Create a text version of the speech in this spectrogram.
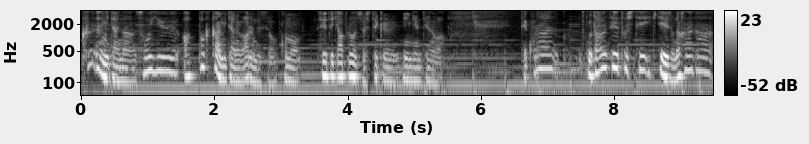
来るみたいなそういう圧迫感みたいなのがあるんですよこの性的アプローチをしてくる人間っていうのは。でこれはこう男性として生きているとなかなか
